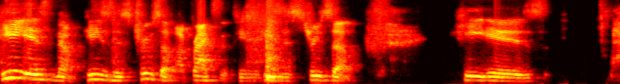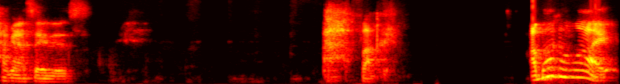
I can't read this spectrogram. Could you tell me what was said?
He is no, he's his true self. I practice it. He's, he's his true self. He is. How can I say this? Ah, fuck. I'm not gonna lie.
